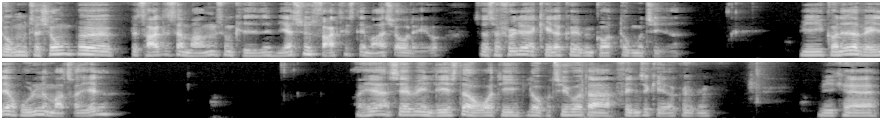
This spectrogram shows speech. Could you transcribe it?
Dokumentation betragtes af mange som kedelig, men jeg synes faktisk, det er meget sjovt at lave, så selvfølgelig er kælderkøben godt dokumenteret. Vi går ned og vælger rullende materiel, og her ser vi en liste over de lokomotiver, der findes i kælderkøben. Vi kan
